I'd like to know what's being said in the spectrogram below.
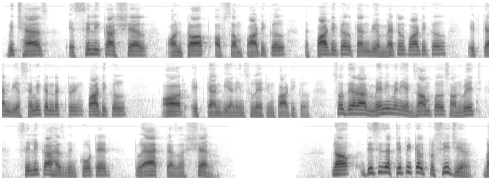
which has a silica shell on top of some particle. That particle can be a metal particle, it can be a semiconducting particle or it can be an insulating particle. So, there are many many examples on which silica has been coated to act as a shell. Now, this is a typical procedure by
